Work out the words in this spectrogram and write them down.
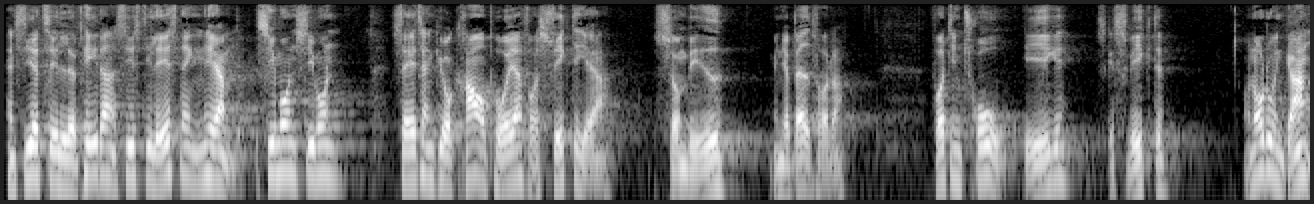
Han siger til øh, Peter sidst i læsningen her, Simon, Simon, Satan gjorde krav på jer for at sigte jer som hvede, men jeg bad for dig, for at din tro ikke skal svigte. Og når du engang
